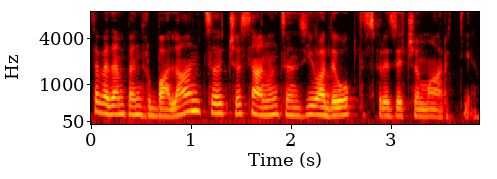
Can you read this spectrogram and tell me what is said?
Să vedem pentru balanță ce se anunță în ziua de 18 martie.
